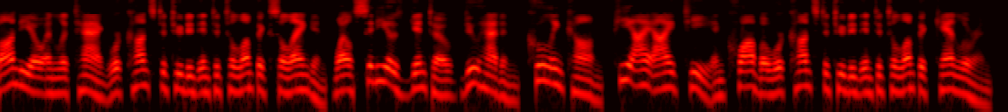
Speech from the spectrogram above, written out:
Bondio and Latag were constituted into Talumpic Salangan, while Sitios Ginto, Duhatan, Kulingkong, Piit and Quava were constituted into Talumpic Canluran.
